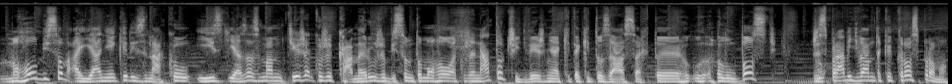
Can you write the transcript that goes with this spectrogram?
mohol by som aj ja niekedy znakov ísť, ja zase mám tiež akože kameru, že by som to mohol akože natočiť, vieš, nejaký takýto zásah. To je hl- hlúposť, že spraviť vám také cross promo.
